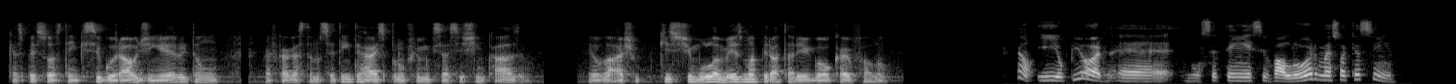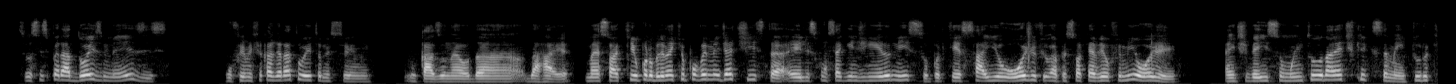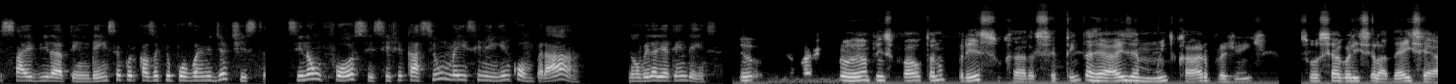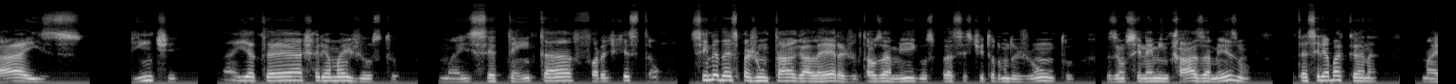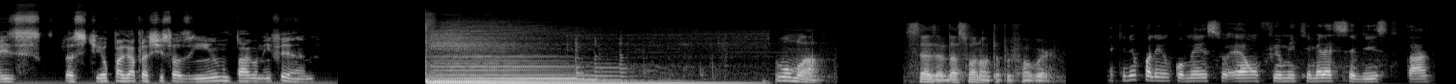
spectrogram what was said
que as pessoas têm que segurar o dinheiro, então vai ficar gastando 70 reais por um filme que você assiste em casa. Eu acho que estimula mesmo a pirataria, igual o Caio falou. Não, e o pior, é, você tem esse valor, mas só que assim, se você esperar dois meses, o filme fica gratuito no streaming no caso, né, o da, da Raya. Mas só que o problema é que o povo é imediatista, eles conseguem dinheiro nisso, porque saiu hoje, a pessoa quer ver o filme hoje. A gente vê isso muito na Netflix também. Tudo que sai vira tendência por causa que o povo é imediatista. Se não fosse, se ficasse um mês sem ninguém comprar, não viraria tendência. Eu, eu acho que o problema principal tá no preço, cara. 70 reais é muito caro pra gente. Se fosse algo ali, sei lá, 10 reais, 20, aí até acharia mais justo. Mas 70 fora de questão. Se ainda desse pra juntar a galera, juntar os amigos para assistir todo mundo junto, fazer um cinema em casa mesmo, até seria bacana. Mas assistir, eu pagar pra assistir sozinho, não pago nem ferrando. Vamos lá. César, dá sua nota, por favor. É que nem eu falei no começo, é um filme que merece ser visto, tá?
